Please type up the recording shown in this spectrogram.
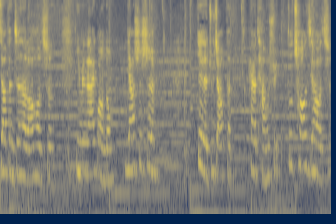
猪脚粉真的老好吃了，你们来广东一定要试试这里的猪脚粉，还有糖水都超级好吃。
